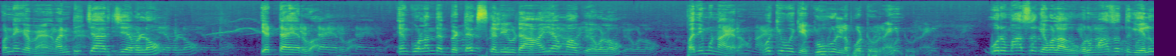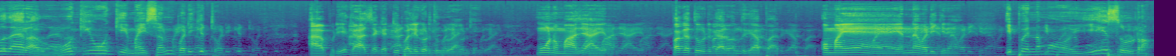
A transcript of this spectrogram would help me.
உடனே கேட்பேன் வண்டி சார்ஜ் எவ்வளோ? எட்டாயிரம் ரூபா. என் குழந்தை பெட்டெக்ஸ் கழிவிட ஆயாமாவுக்கு எவ்வளோ? பதிமூணாயிரம். ஓகே ஓகே கூகுளில் போட்டு விடுறேன். ஒரு மாதத்துக்கு எவ்வளோ ஆகும்? ஒரு மாதத்துக்கு எழுபதாயிரம் ஆகும். ஓகே ஓகே மைசன் படிக்கட்டும். அப்படியே காசை கட்டி பள்ளிக்கூடத்துக்கு வாங்கி மூணு மாதம் ஆயிரம். பக்கத்து வீட்டுக்காரர் வந்து கேட்பார் உன் மயன் என்ன வடிக்கிறேன் இப்போ என்னமோ ஏ சொல்கிறான்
